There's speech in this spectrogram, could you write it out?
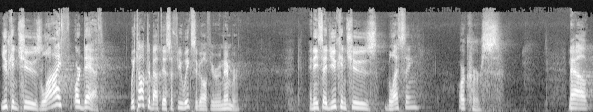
You can choose life or death. We talked about this a few weeks ago, if you remember. And he said, You can choose blessing or curse. Now,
